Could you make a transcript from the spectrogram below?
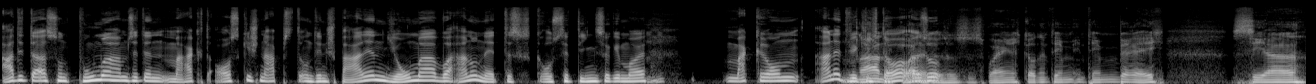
Adidas und Puma haben sie den Markt ausgeschnapst und in Spanien, Joma war auch noch nicht das große Ding, sage ich mal. Macron auch nicht wirklich Nein, da. gar Also, nicht. Also, es war eigentlich gerade in dem, in dem Bereich sehr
